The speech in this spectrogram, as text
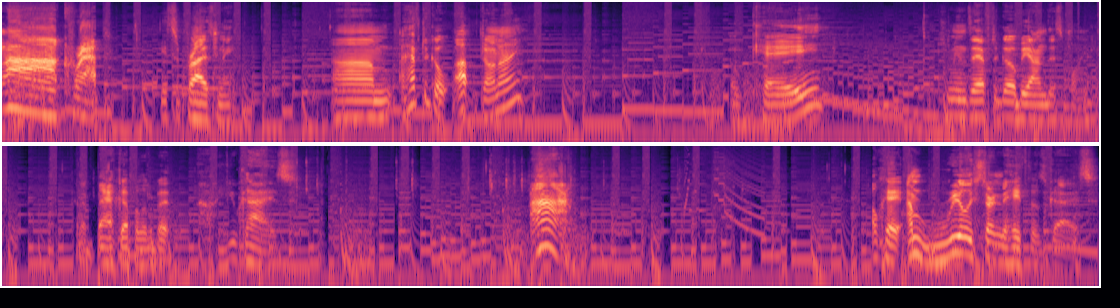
Ah, crap! He surprised me. Um, I have to go up, don't I? Okay. Which means I have to go beyond this point. Gotta back up a little bit. Oh, you guys. Ah! Okay, I'm really starting to hate those guys.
